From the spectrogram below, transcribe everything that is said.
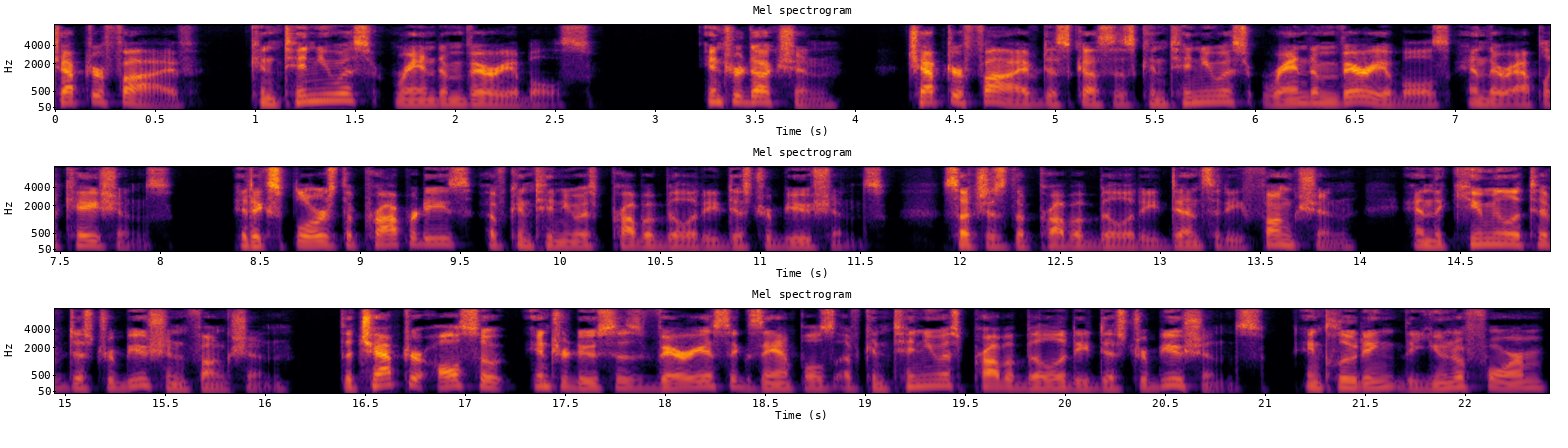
Chapter 5 Continuous Random Variables Introduction Chapter 5 discusses continuous random variables and their applications. It explores the properties of continuous probability distributions, such as the probability density function and the cumulative distribution function. The chapter also introduces various examples of continuous probability distributions, including the uniform,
